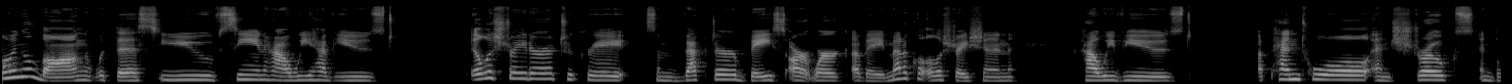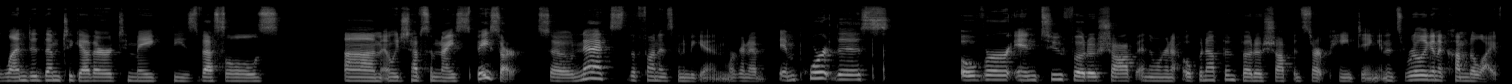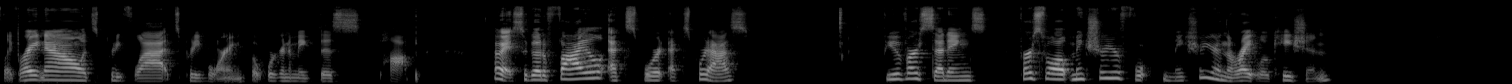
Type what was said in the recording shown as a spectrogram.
Following along with this, you've seen how we have used Illustrator to create some vector base artwork of a medical illustration, how we've used a pen tool and strokes and blended them together to make these vessels. Um, and we just have some nice base art. So next, the fun is going to begin. We're going to import this over into Photoshop and then we're going to open up in Photoshop and start painting. And it's really going to come to life. Like right now, it's pretty flat, it's pretty boring, but we're going to make this pop. Okay, so go to File, Export, Export As. View of our settings. First of all, make sure you're make sure you're in the right location.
